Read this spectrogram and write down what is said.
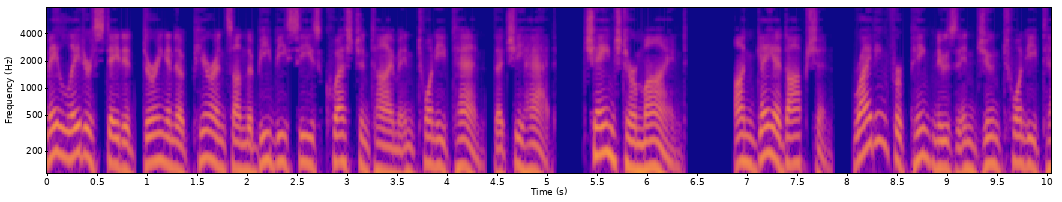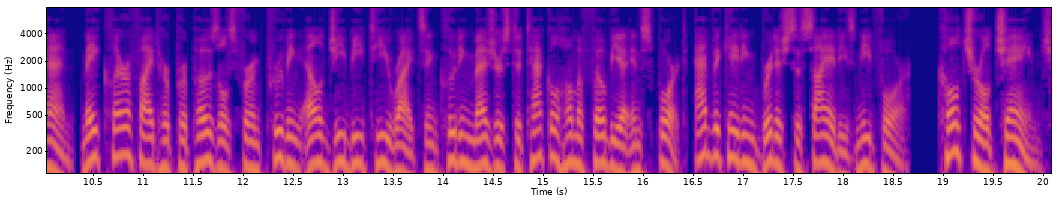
May later stated, during an appearance on the BBC's Question Time in 2010, that she had «changed her mind» on gay adoption. Writing for Pink News in June 2010, May clarified her proposals for improving LGBT rights including measures to tackle homophobia in sport, advocating British society's need for «cultural change»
